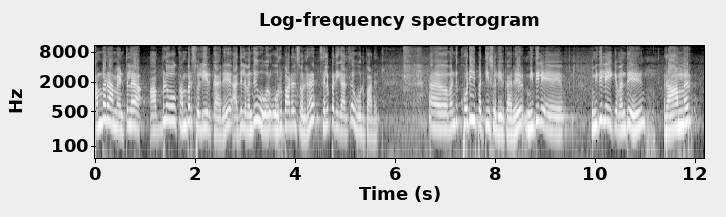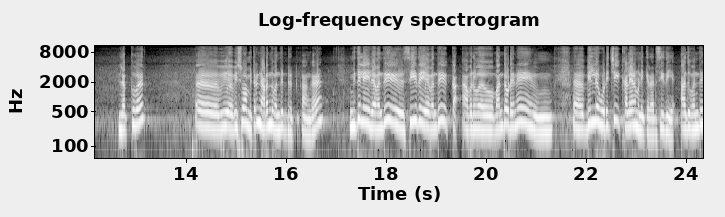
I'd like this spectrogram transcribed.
கம்பராமாயணத்தில் அவ்வளோ கம்பர் சொல்லியிருக்காரு. அதில் வந்து ஒரு ஒரு பாடல் சொல்கிறேன் சிலப்பதிகாரத்தில் ஒரு பாடல். வந்து கொடியை பற்றி சொல்லியிருக்காரு. மிதிலை மிதிலைக்கு வந்து ராமர் லக்குவர் ஆஹ் வி- நடந்து வந்துட்டு இருக்காங்க மிதிலையில் வந்து சீதையை வந்து க அவர் வந்த உடனே வில்லை ஒடிச்சு கல்யாணம் பண்ணிக்கிறார் சீதையை. அது வந்து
